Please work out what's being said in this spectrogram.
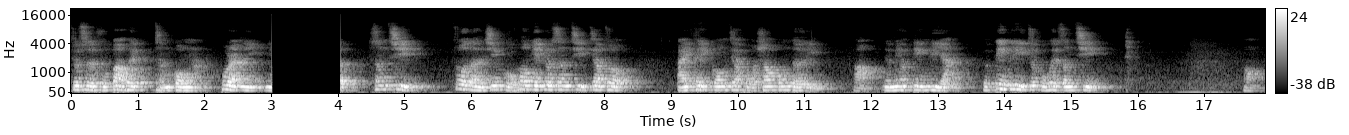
就是福报会成功了，不然你你生气做的很辛苦，后面又生气，叫做白费功，叫火烧功德林。啊，有没有定力呀？有定力就不会生气。哦，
